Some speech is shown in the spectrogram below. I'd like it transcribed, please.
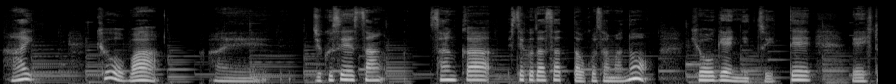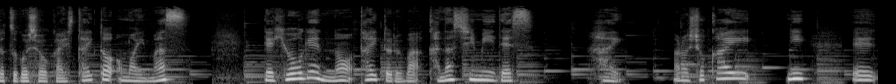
はい。今日は、えー塾生さん参加してくださったお子様の表現について、えー一つご紹介したいと思います。で表現のタイトルは「悲しみ」です。はい。あの初回に、えー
